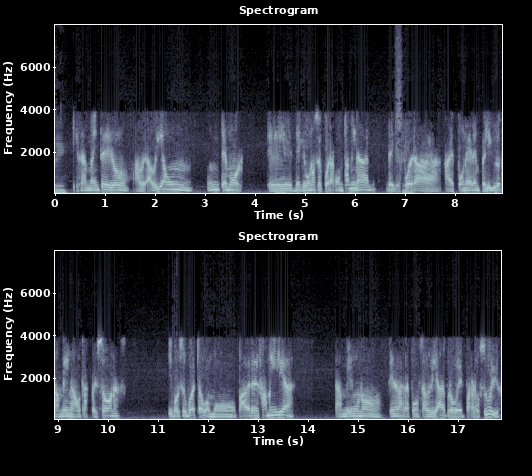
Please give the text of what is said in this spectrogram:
Y realmente yo, había un, un temor eh, de que uno se fuera a contaminar, de que fuera a exponer en peligro también a otras personas. Y por supuesto, como padre de familia, también uno tiene la responsabilidad de proveer para los suyos.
